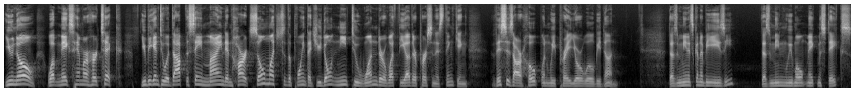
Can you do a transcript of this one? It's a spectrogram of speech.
you know what makes him or her tick. You begin to adopt the same mind and heart so much to the point that you don't need to wonder what the other person is thinking. This is our hope when we pray, Your will be done. Doesn't mean it's going to be easy, doesn't mean we won't make mistakes.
